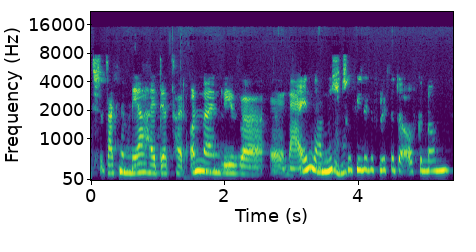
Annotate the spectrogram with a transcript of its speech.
sagt eine Mehrheit der Zeit Online-Leser äh, nein, wir haben nicht mhm. zu viele Geflüchtete aufgenommen.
